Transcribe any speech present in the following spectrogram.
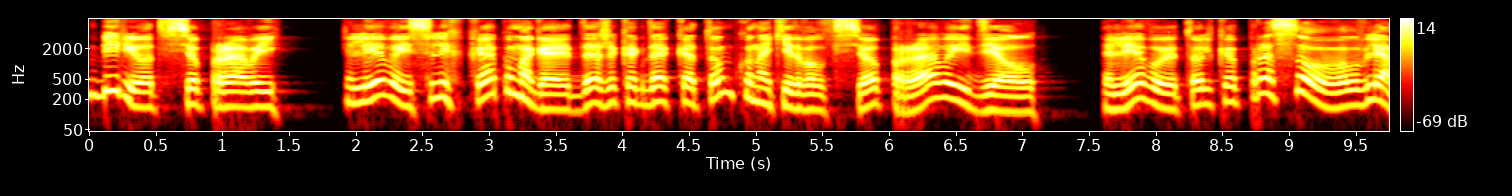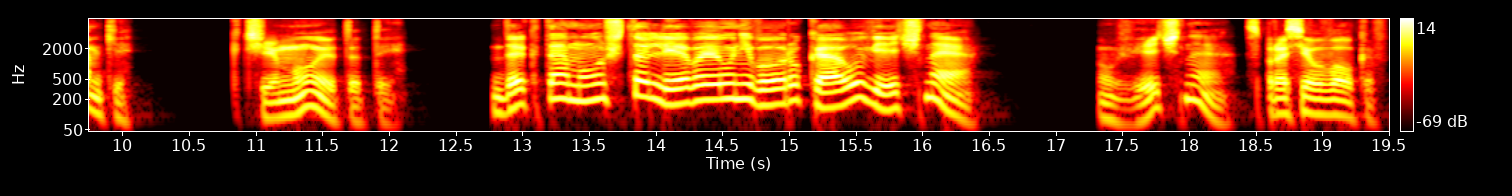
Берет все правой. Левой слегка помогает, даже когда котомку накидывал, все правой делал. Левую только просовывал в лямки. К чему это ты? Да к тому, что левая у него рука увечная. «Увечная?» — спросил Волков.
